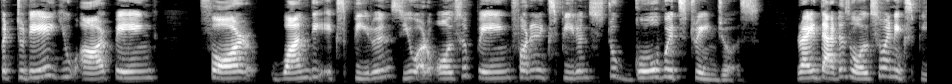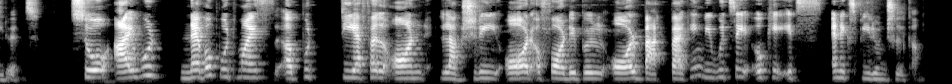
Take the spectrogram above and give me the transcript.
But today you are paying for one the experience you are also paying for an experience to go with strangers right? That is also an experience. So i would never put my uh, put tfl on luxury or affordable or backpacking. We would say okay it's an experiential company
